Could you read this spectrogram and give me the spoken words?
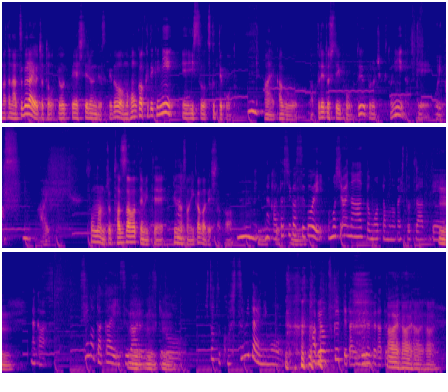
また夏ぐらいをちょっと予定してるんですけどもう本格的にえー椅子を作っていこううん。と、はい、家具をアップデートしていこうというプロジェクトになっております。うん。はい、そんなのちょっと携わってみてゆうなさんいかがでしたか、うん。なんか私がすごい面白いなと思ったものが一つあって、うん。なんか背の高い椅子があるんですけど、うんうんうん。一つ個室みたいにも壁を作ってたグループがあったじゃなはいいですか。はいはいはい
